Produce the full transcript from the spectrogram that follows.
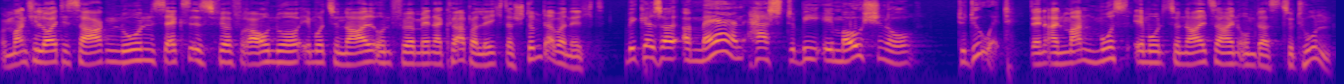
Und manche Leute sagen nun, Sex ist für Frauen nur emotional und für Männer körperlich. Das stimmt aber nicht. Because a, a man has to be emotional to do it, Denn ein Mann muss emotional sein, um das zu tun.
